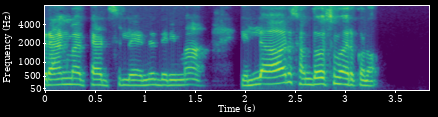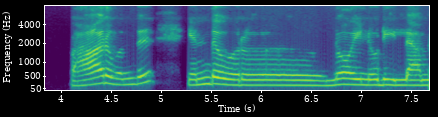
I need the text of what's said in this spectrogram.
கிராண்ட்மா தாட்ஸ்ல என்ன தெரியுமா? எல்லாரும் சந்தோஷமா இருக்கணும். யாரும் வந்து எந்த ஒரு நோய் நொடி இல்லாம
